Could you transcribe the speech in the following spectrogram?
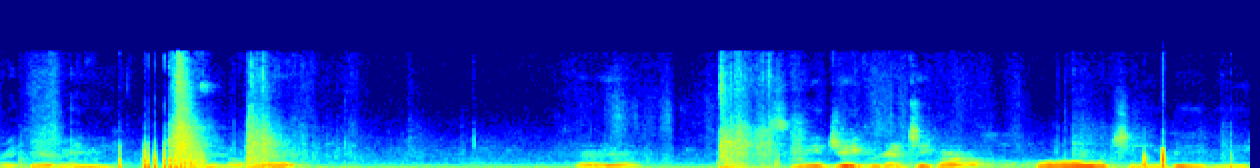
Right there, baby. Get it on that. There we go. So me and Jake, we're gonna take on a whole team, baby.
